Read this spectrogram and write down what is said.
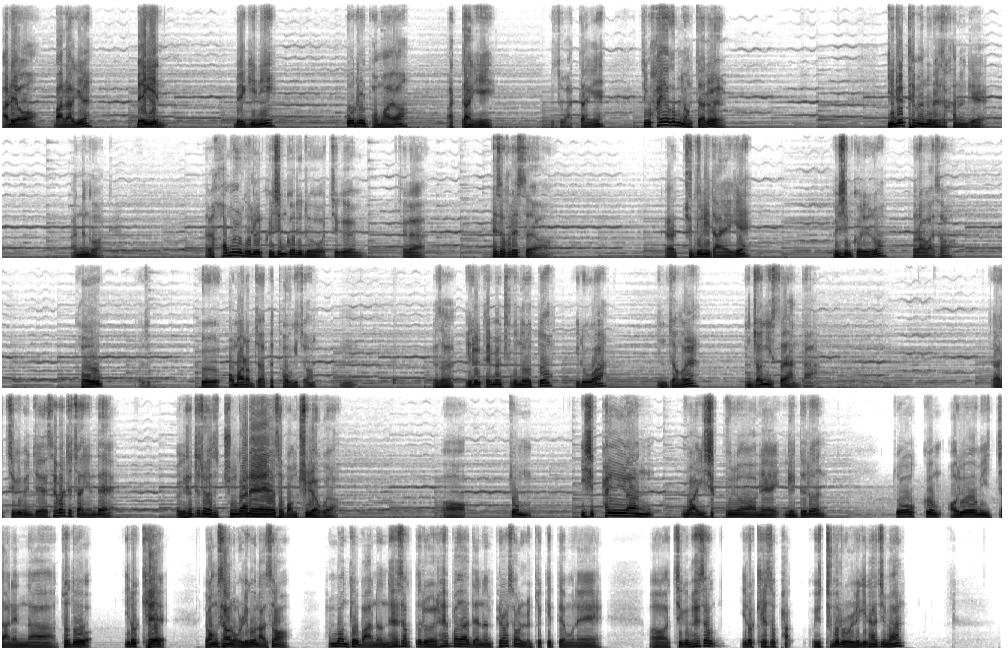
아래어 말하길 맥인, 맥인이 꼴을 범하여 마땅히, 그렇죠, 마땅히. 지금 하여금 영자를 이를테면으로 해석하는 게 맞는 것 같아요. 허물구를 근심거리로 지금 제가 해석을 했어요. 그러니까 주군이 나에게 근심거리로 돌아와서 더욱 그 어마람자 옆에 더욱이죠. 음. 그래서 이를테면 주군으로 또 위로와 인정을 인정이 있어야 한다. 자 지금 이제 세 번째 장인데 여기 셋째 장에서 중간에서 멈추려고요. 어, 좀 28년과 29년의 일들은 조금 어려움이 있지 않았나. 저도 이렇게 영상을 올리고 나서 한 번 더 많은 해석들을 해봐야 되는 필요성을 느꼈기 때문에 어, 지금 해석 이렇게 해서 파, 유튜브를 올리긴 하지만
